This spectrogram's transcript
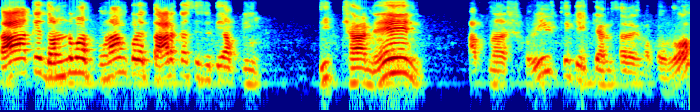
তাকে ধন্যবাদ প্রণাম করে তার কাছে যদি আপনি দীক্ষা নেন, আপনার শরীর থেকে ক্যান্সারের মতো রোগ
